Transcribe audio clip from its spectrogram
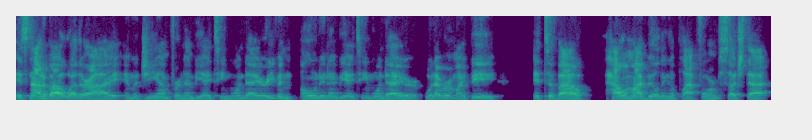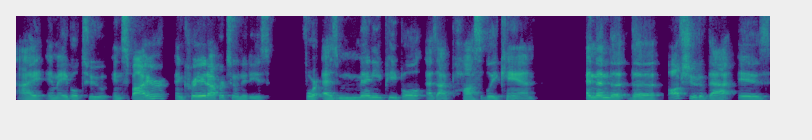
it's not about whether I am a GM for an NBA team one day or even own an NBA team one day or whatever it might be. It's about how am I building a platform such that I am able to inspire and create opportunities for as many people as I possibly can? And then the the offshoot of that is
